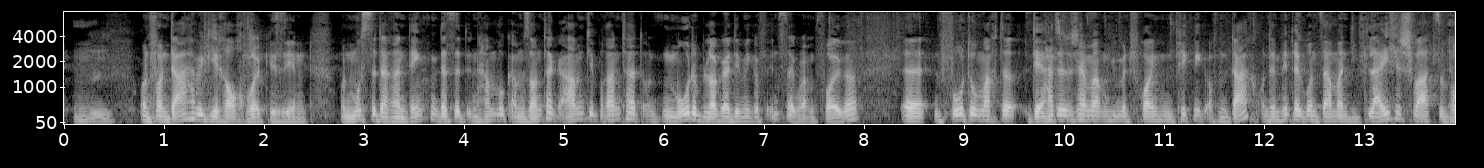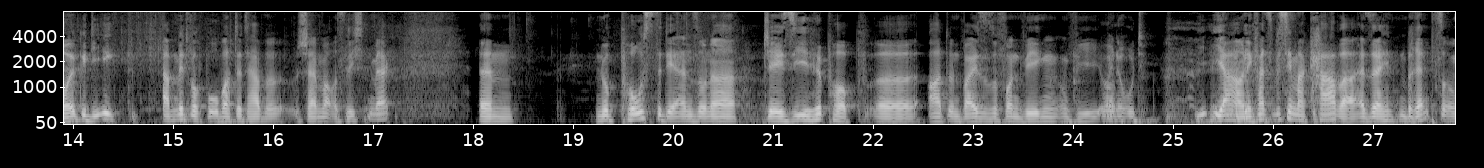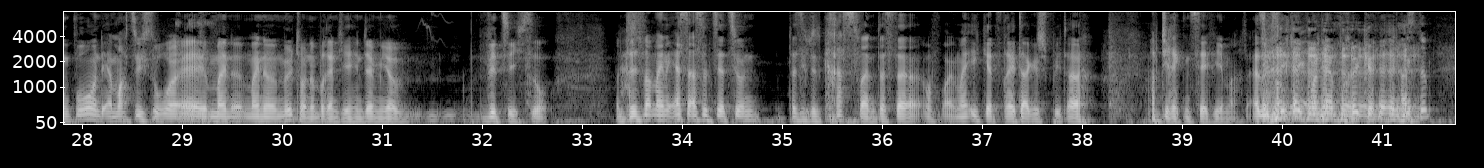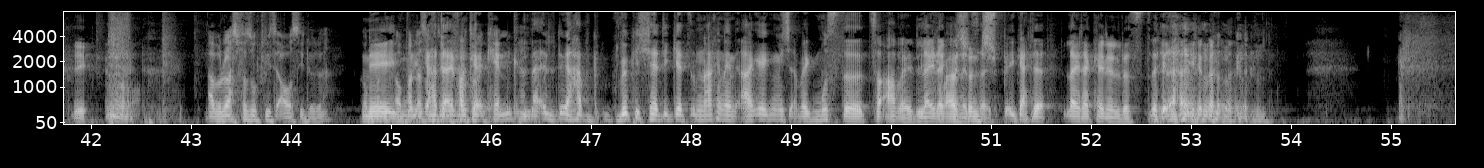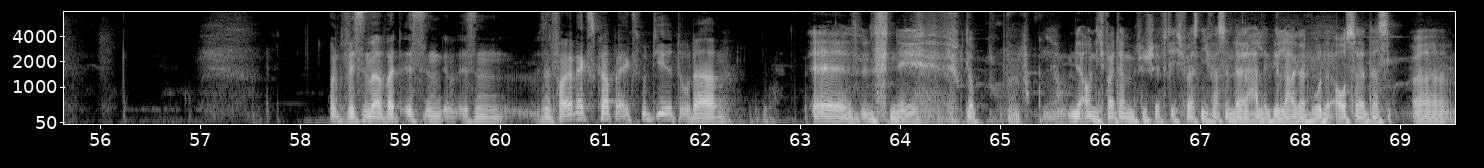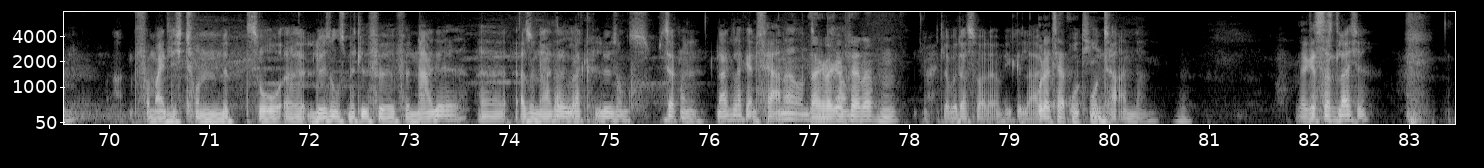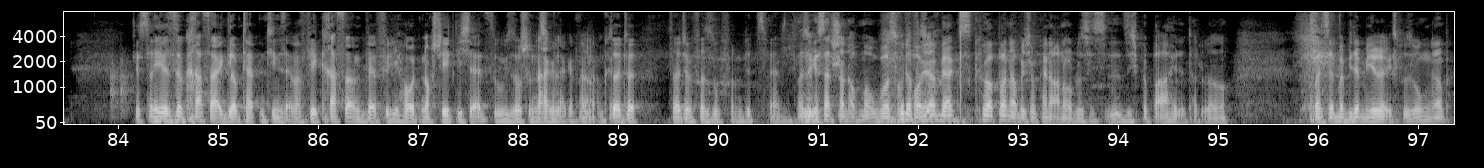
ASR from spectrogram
Und von da habe ich die Rauchwolke gesehen und musste daran denken, dass es in Hamburg am Sonntagabend gebrannt hat und ein Modeblogger, dem ich auf Instagram folge, äh, ein Foto machte, der hatte scheinbar irgendwie mit Freunden ein Picknick auf dem Dach und im Hintergrund sah man die gleiche schwarze Wolke, die ich am Mittwoch beobachtet habe, scheinbar aus Lichtenberg. Ähm, nur postet er in so einer Jay-Z Hip-Hop äh, und Weise so von wegen irgendwie Meine Hut. Ja, und ich fand es ein bisschen makaber. Also da hinten brennt so irgendwo und er macht sich so, ey, meine, meine Mülltonne brennt hier hinter mir. Witzig, so. Und das war meine erste Assoziation, dass ich das krass fand, dass da auf einmal ich jetzt drei Tage später hab direkt ein Selfie gemacht. Also direkt von der Brücke. Hast du? Nee. Aber du hast versucht, wie es aussieht, oder? Ob Nee, man, ob man das hatte einfach Foto erkennen kann? Wirklich hätte ich jetzt im Nachhinein ärgere ich mich, aber ich musste zur Arbeit. Leider ich war keine schon Zeit. Ich hatte leider keine Lust. Ja, genau. Und wissen wir, was ist ein, ist ein, ist ein Feuerwerkskörper explodiert oder? Äh, nee, ich glaube, mir auch nicht weiter mit beschäftigt. Ich weiß nicht, was in der Halle gelagert wurde, außer dass äh, vermeintlich Tonnen mit so äh, Lösungsmittel für, für Nagel, äh, also Nagellacklösungs, wie sagt man, Nagellackentferner und so. Nagellackentferner? Hm. Ich glaube, das war da irgendwie gelagert. Oder Terpentin. Un- Unter anderem. Na, Ist das gestern, gleiche? gestern Nee, das ist so krasser. Ich glaube, Terpentin ist einfach viel krasser und wäre für die Haut noch schädlicher als sowieso schon Nagellackentferner. Ah, okay. Sollte, sollte ein Versuch von Witz werden. also gestern stand auch mal irgendwas von. Feuerwerkskörpern, aber ich habe keine Ahnung, ob das äh, sich bewahrheitet hat oder so. Weil es ja immer wieder mehrere Explosionen gab.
